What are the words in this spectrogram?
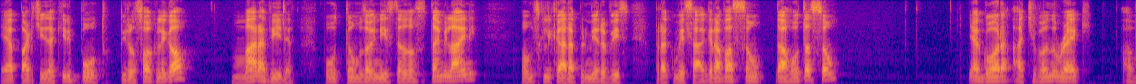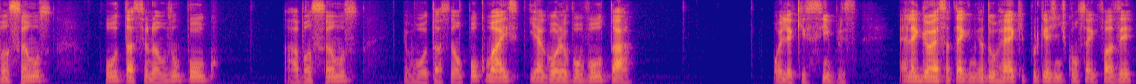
é a partir daquele ponto. Viram só que legal? Maravilha. Voltamos ao início da nossa timeline. Vamos clicar a primeira vez para começar a gravação da rotação. E agora, ativando o REC, avançamos, rotacionamos um pouco, avançamos, eu vou rotacionar um pouco mais e agora eu vou voltar. Olha que simples. É legal essa técnica do REC porque a gente consegue fazer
